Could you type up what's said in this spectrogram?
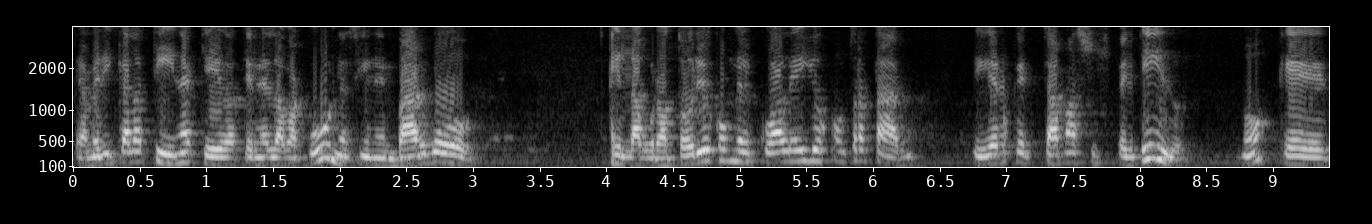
de América Latina que iba a tener la vacuna. Sin embargo, el laboratorio con el cual ellos contrataron dijeron que estaba suspendido, ¿no? que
